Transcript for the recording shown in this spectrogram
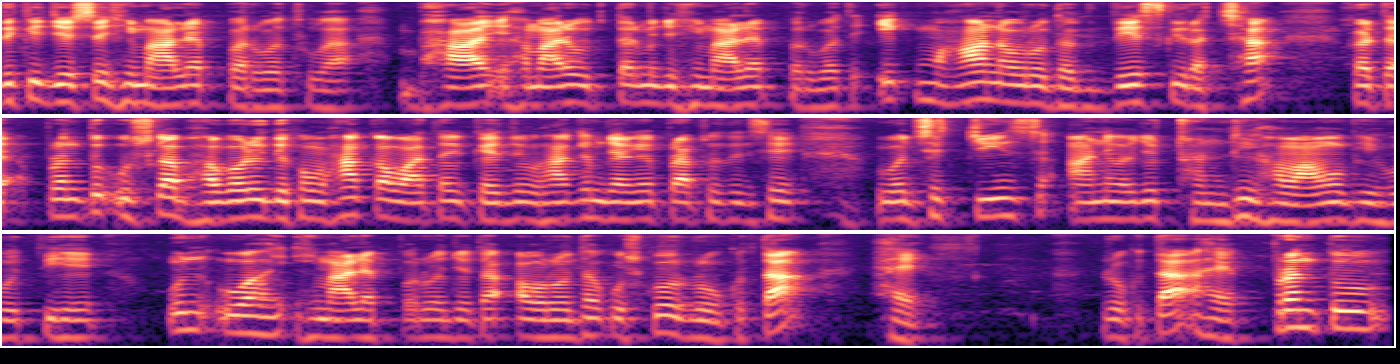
देखिए जैसे हिमालय पर्वत हुआ, भाई, हमारे उत्तर में जो हिमालय पर्वत है, एक महान अवरोधक देश की रक्षा करता है। परंतु उसका भौगोलिक देखो, वहाँ का वातावरण जो वहाँ के हम जानकारी प्राप्त होते हैं जैसे वो जैसे चीन से आने वाली जो ठंडी हवाओं भी होती है उन वह हिमालय पर्वत जो था अवरोधक उसको रोकता है रोकता है। परंतु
